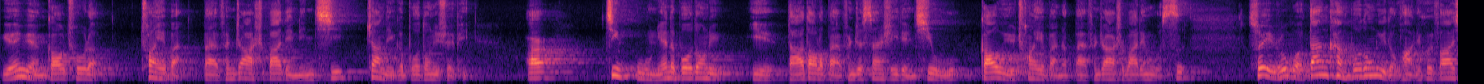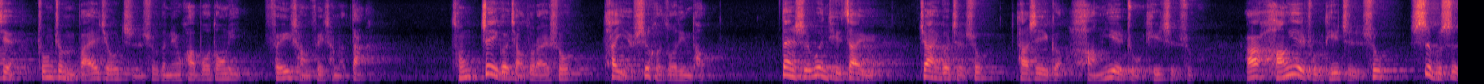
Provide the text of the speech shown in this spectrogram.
远远高出了创业板百分之二十八点零七这样的一个波动率水平，而。近五年的波动率也达到了百分之三十一点七五，高于创业板的百分之二十八点五四。所以，如果单看波动率的话，你会发现中证白酒指数的年化波动率非常非常的大。从这个角度来说，它也适合做定投。但是问题在于，这样一个指数，它是一个行业主题指数，而行业主题指数是不是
